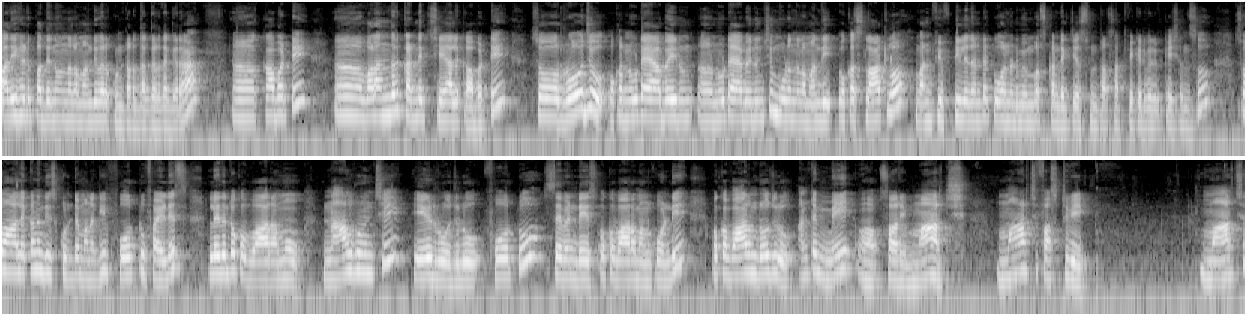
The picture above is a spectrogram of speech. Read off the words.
పదిహేడు పద్దెనిమిది వందల మంది వరకు ఉంటారు దగ్గర దగ్గర. కాబట్టి వాళ్ళందరూ కండక్ట్ చేయాలి కాబట్టి. సో రోజు ఒక నూట యాభై నూట యాభై నుంచి మూడు వందల మంది ఒక స్లాట్లో వన్ ఫిఫ్టీ లేదంటే టూ హండ్రెడ్ మెంబర్స్ కండక్ట్ చేస్తుంటారు సర్టిఫికేట్ వెరిఫికేషన్స్ సో ఆ లెక్కన తీసుకుంటే మనకి ఫోర్ టు ఫైవ్ డేస్ లేదంటే ఒక వారము నాలుగు నుంచి ఏడు రోజులు ఫోర్ టు సెవెన్ డేస్ ఒక వారం అనుకోండి. ఒక వారం రోజులు అంటే May sorry March March first week March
